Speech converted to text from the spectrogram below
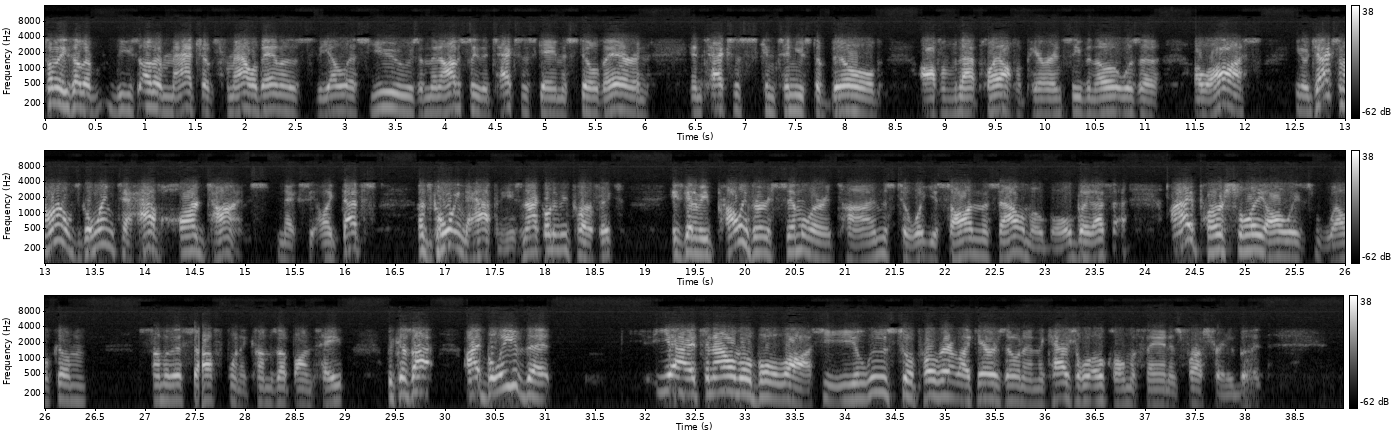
some of these other these other matchups from Alabama's the LSU's, and then obviously the Texas game is still there, and and Texas continues to build off of that playoff appearance, even though it was a a loss. You know, Jackson Arnold's going to have hard times next year. Like that's that's going to happen. He's not going to be perfect. He's going to be probably very similar at times to what you saw in the Alamo Bowl. But that's I personally always welcome some of this stuff when it comes up on tape because I I believe that yeah, it's an Alamo Bowl loss. You, you lose to a program like Arizona, and the casual Oklahoma fan is frustrated. But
